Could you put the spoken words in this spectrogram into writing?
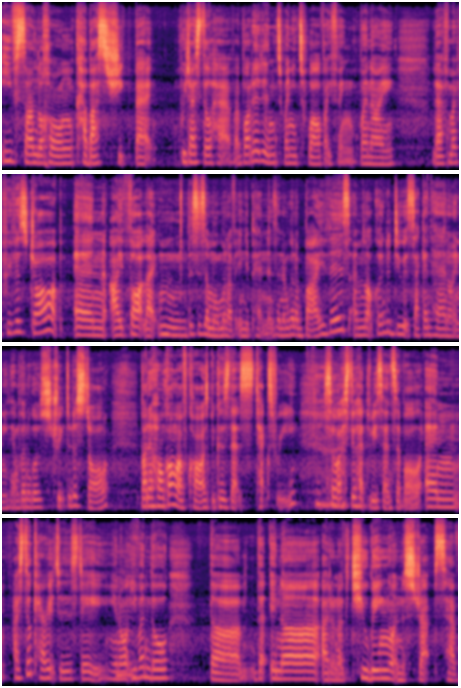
Yves Saint Laurent Cabas Chic bag, which I still have. I bought it in 2012, I think, when I left my previous job and I thought like, mm, this is a moment of independence and I'm gonna buy this. I'm not going to do it secondhand or anything. I'm gonna go straight to the store. But in Hong Kong, of course, because that's tax free, so I still had to be sensible, and I still carry it to this day. You know, even though the the inner I don't know the tubing and the straps have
